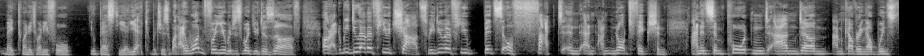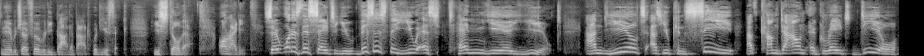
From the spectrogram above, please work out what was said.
make 2024 your best year yet, which is what I want for you, which is what you deserve. All right. We do have a few charts. We do have a few bits of fact and, and, and not fiction. And it's important. And, um, I'm covering up Winston here, which I feel really bad about. What do you think? He's still there. All righty. So what does this say to you? This is the US 10 year yield. And yields, as you can see, have come down a great deal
